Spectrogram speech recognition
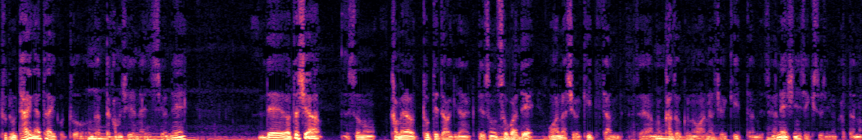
とても耐え難いことだったかもしれないですよね。で私はそのカメラを撮ってたわけじゃなくてそのそばでお話を聞いてたんですあの家族のお話を聞いてたんですがね親戚筋の方の。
